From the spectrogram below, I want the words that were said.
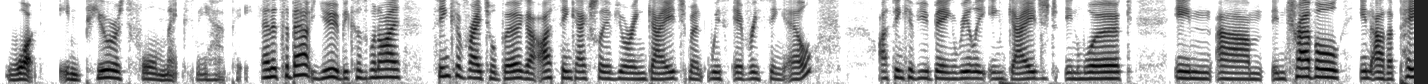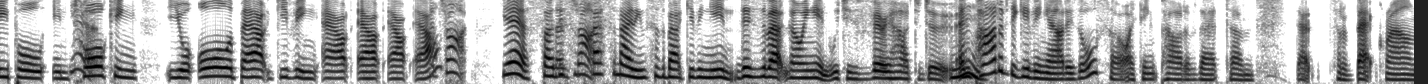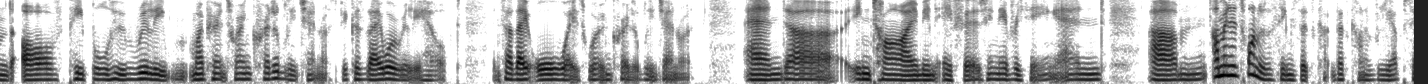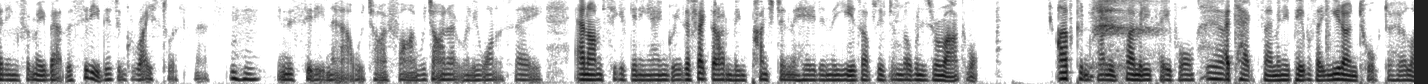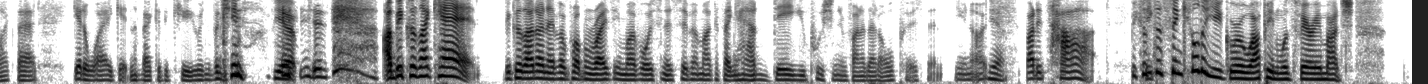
What in purest form makes me happy. And it's about you because when I think of Rachel Berger, I think actually of your engagement with everything else. I think of you being really engaged in work, in um, in travel, in other people, in Yeah. talking. You're all about giving out, out, out, out. That's right. Yeah. So this is right. fascinating. This is about giving in. This is about going in, which is very hard to do. Mm. And part of the giving out is also, I think, part of that um, that sort of background of people who really. My parents were incredibly generous because they were really helped, and so they always were incredibly generous, and uh, in time, in effort, in everything, and. Um, I mean, it's one of the things that's that's kind of really upsetting for me about the city. There's a gracelessness in the city now, which I find, which I don't really want to see, and I'm sick of getting angry. The fact that I've been punched in the head in the years I've lived in Melbourne is remarkable. I've confronted so many people, Yeah. attacked so many people, saying you don't talk to her like that. Get away, get in the back of the queue. You're in the back. You know, Yep. just- uh, because I can. Because I don't have a problem raising my voice in a supermarket saying, "How dare you push it in front of that old person?" You know. Yeah. But it's hard. Because the St Kilda you grew up in was very much,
